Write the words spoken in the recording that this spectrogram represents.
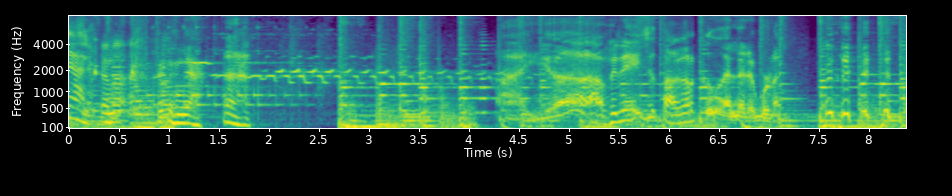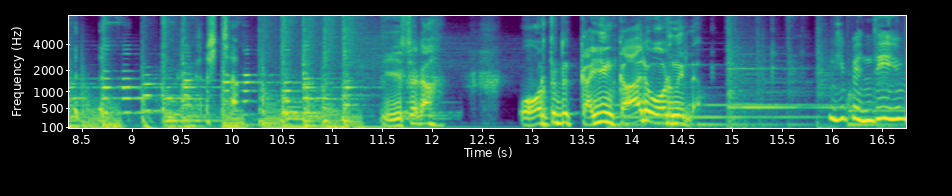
ഞാനും? അയ്യോ അഭിനയിച്ച് തകർക്കുന്നു എല്ലാരും കൂടെ? കഷ്ടം. ഈശ്വര ഓർത്തിട്ട് കൈയും കാലും ഓടുന്നില്ല. ഇനിയിപ്പോ എന്ത് ചെയ്യും?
